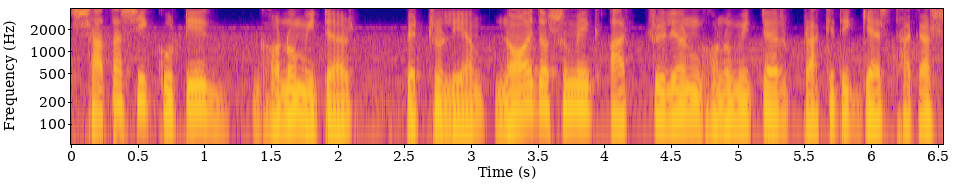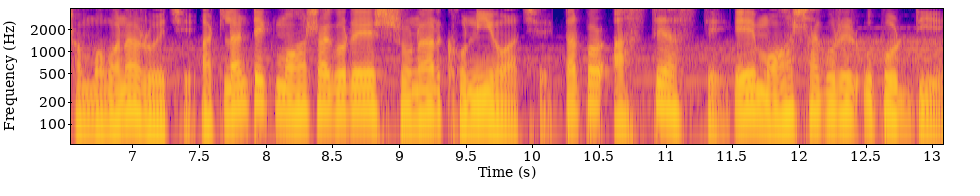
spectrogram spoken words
সাতাশি কোটি ঘনমিটার পেট্রোলিয়াম, নয় দশমিক আট ট্রিলিয়ন ঘনমিটার প্রাকৃতিক গ্যাস থাকার সম্ভাবনা রয়েছে। আটলান্টিক মহাসাগরে সোনার খনিও আছে। তারপর আস্তে আস্তে এ মহাসাগরের উপর দিয়ে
